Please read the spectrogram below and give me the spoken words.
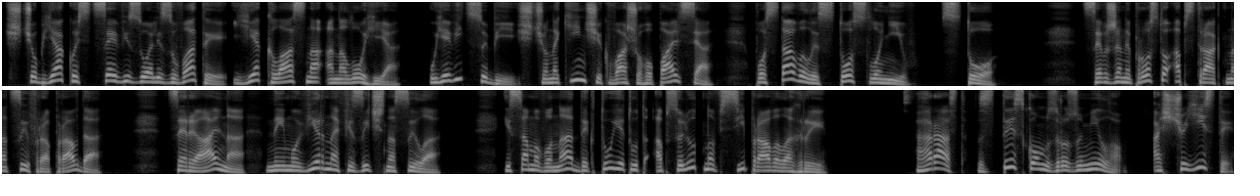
Щоб якось це візуалізувати, є класна аналогія. Уявіть собі, що на кінчик вашого пальця поставили 100 слонів. 100. Це вже не просто абстрактна цифра, правда? Це реальна, неймовірна фізична сила. І саме вона диктує тут абсолютно всі правила гри. Гаразд, з тиском зрозуміло. А що їсти?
